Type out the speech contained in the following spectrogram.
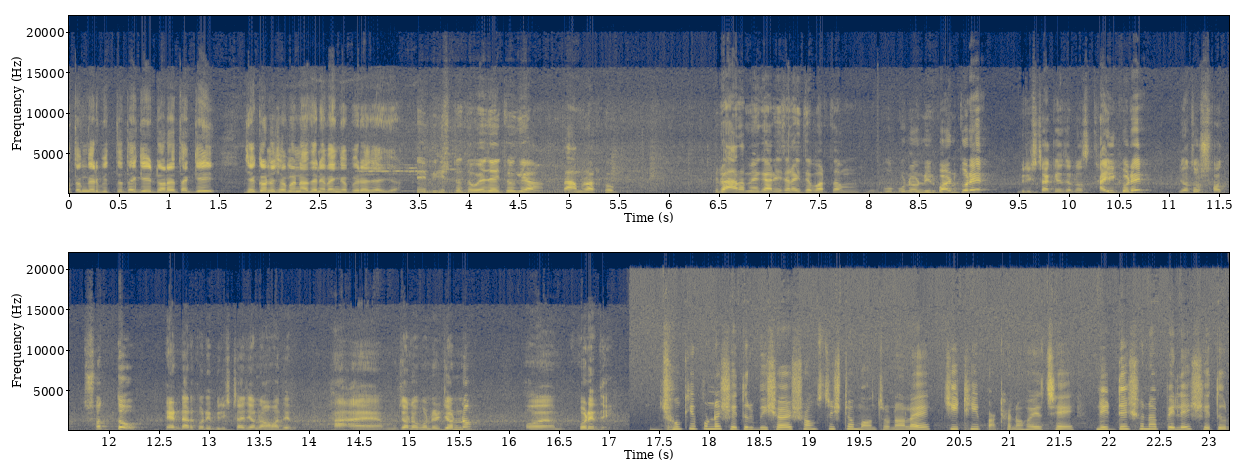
আতঙ্কের ভিত্তি থাকি ডরে থাকি যে কোনো সময় না জানি ভেঙে পড়ে যায় এই ব্রিজটা তো হয়ে যাইতো গিয়া তা আমরা খুব একটু আরামে গাড়ি চালাইতে পারতাম। পুনর্নির্মাণ করে ব্রিজটাকে যেন স্থায়ী করে যত সত্য টেন্ডার করে ব্রিজটা যেন আমাদের জনগণের জন্য করে দেয়। ঝুঁকিপূর্ণ সেতুর বিষয়ে সংশ্লিষ্ট মন্ত্রণালয়ে চিঠি পাঠানো হয়েছে। নির্দেশনা পেলে সেতুর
